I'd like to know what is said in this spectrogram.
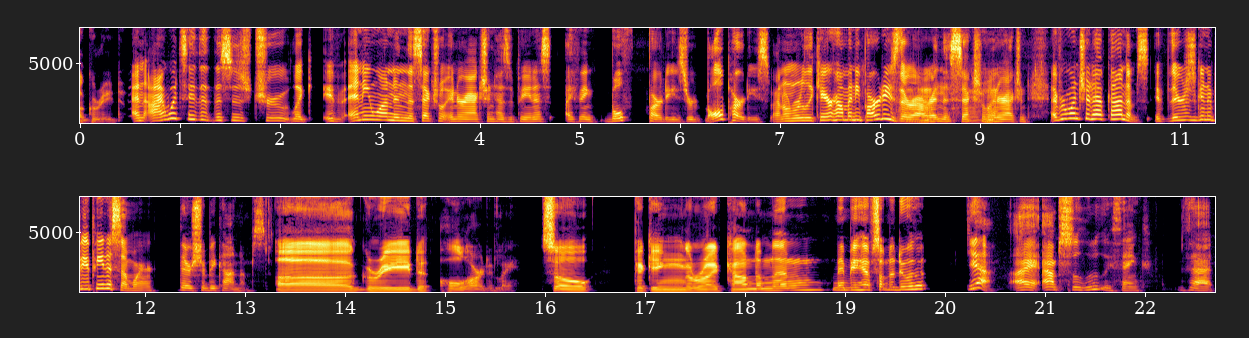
agreed. And I would say that this is true. Like, if anyone in the sexual interaction has a penis, I think both parties or all parties, I don't really care how many parties there are Mhm, in this sexual mhm. interaction, everyone should have condoms. If there's going to be a penis somewhere, there should be condoms. Agreed wholeheartedly. So, picking the right condom then maybe have something to do with it? Yeah, I absolutely think that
